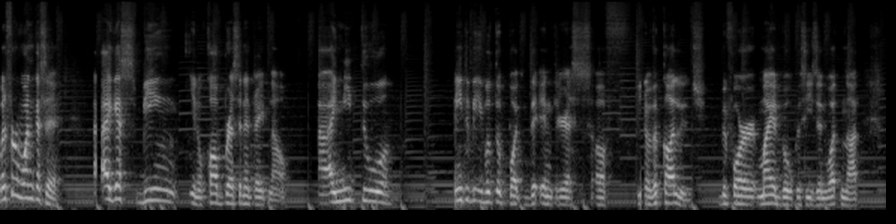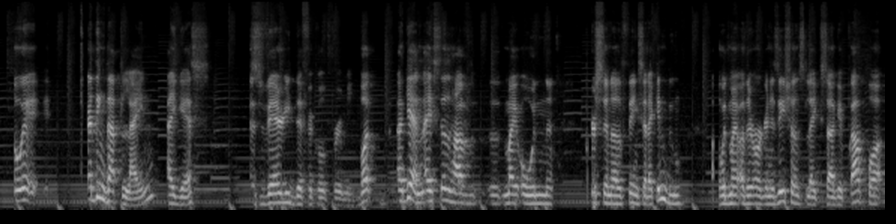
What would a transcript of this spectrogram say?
Well, for one kasi, I guess being, you know, COB president right now, I need to I need to be able to put the interests of, you know, the college before my advocacies and whatnot. So, eh, treading that line, I guess, is very difficult for me. But again, I still have uh, my own personal things that I can do with my other organizations like Sagip Kapwa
